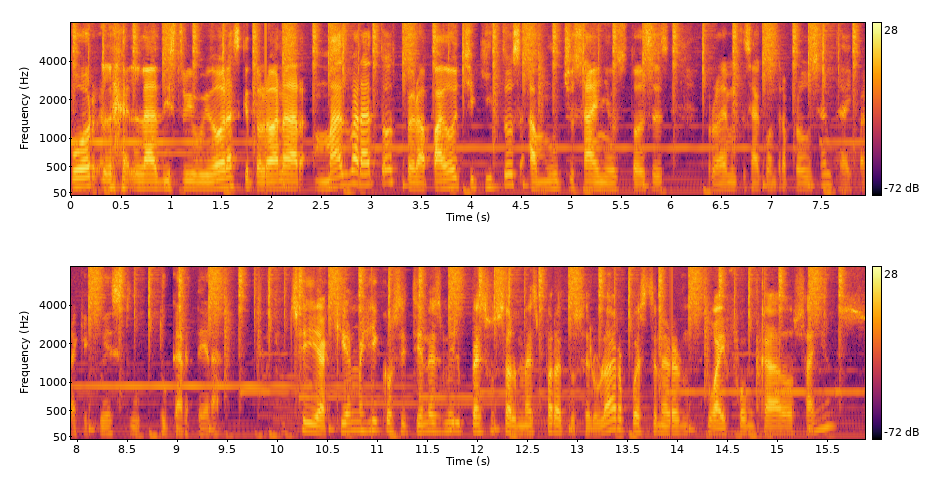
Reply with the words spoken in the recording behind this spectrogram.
por la- las distribuidoras que te lo van a dar más baratos, pero a pagos chiquitos a muchos años. Entonces, probablemente sea contraproducente ahí para que cuides tu, tu cartera. Sí, aquí en México, si tienes mil pesos al mes para tu celular, puedes tener tu iPhone cada dos años.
